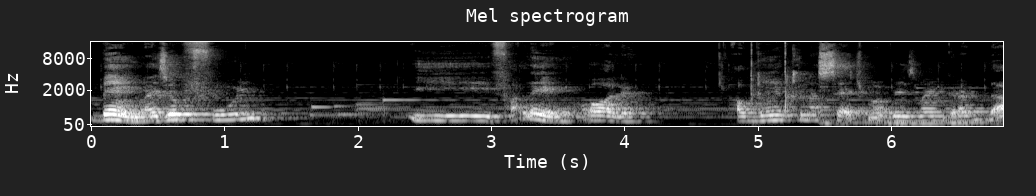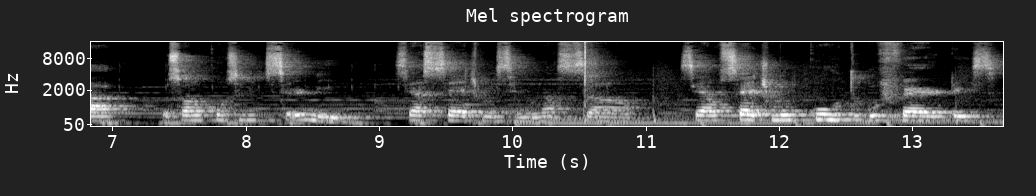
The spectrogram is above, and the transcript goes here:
Bem, mas eu fui e falei: olha, alguém aqui na sétima vez vai engravidar. Eu só não consegui discernir se é a sétima inseminação, se é o sétimo culto do férteis.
